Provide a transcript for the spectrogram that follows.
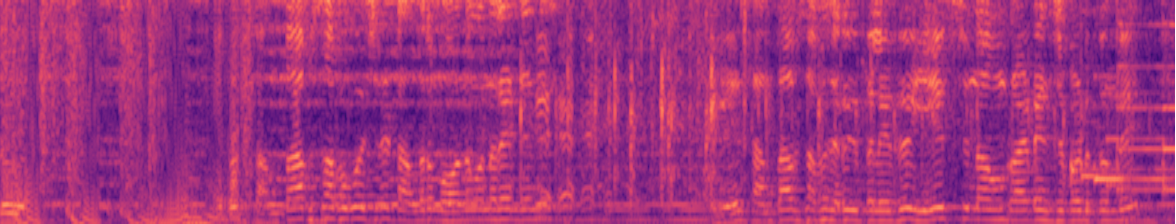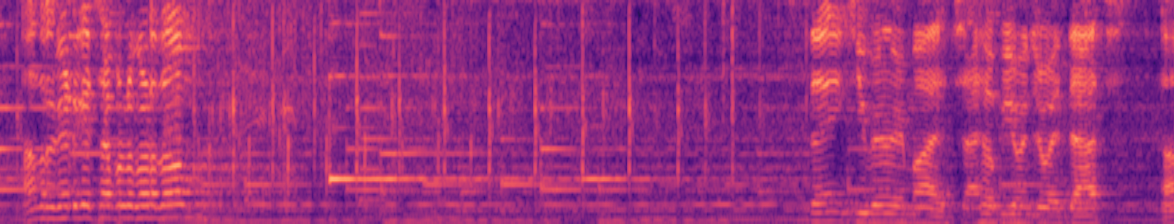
హలో. ఏదో సంతాప సభకు వచ్చినట్టు అందరూ మౌనంగా ఉన్నారండి ఏ సంతాప సభ జరుగుతలేదు ఏ సునామం ప్రకటించబడుతుంది అందరూ గట్టిగా చెప్పలు కొడదాం Thank you very much. I hope you enjoyed that. ఆ,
